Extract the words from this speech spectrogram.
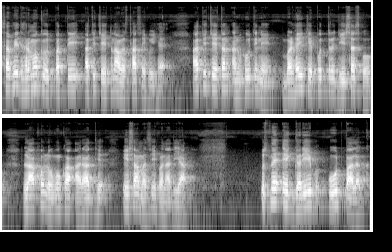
सभी धर्मों की उत्पत्ति अति चेतनावस्था से हुई है। अति चेतन अनुभूति ने बढ़ई के पुत्र जीसस को लाखों लोगों का आराध्य ईसा मसीह बना दिया। उसने एक गरीब ऊट पालक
